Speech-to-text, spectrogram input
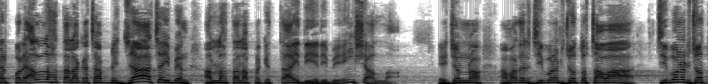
এরপরে আল্লাহ তাআলার কাছে আপনি যা চাইবেন আল্লাহ তালা আপনাকে তাই দিয়ে দিবে ইনশাল্লাহ এই জন্য আমাদের জীবনের যত চাওয়া জীবনের যত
